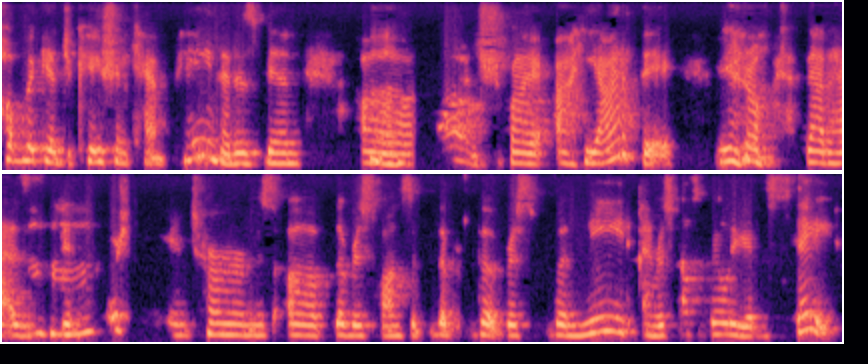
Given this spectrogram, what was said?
public education campaign that has been uh, launched by Ahiarte, you know, that has been pushed in terms of the responsi- the, the, the need and responsibility of the state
